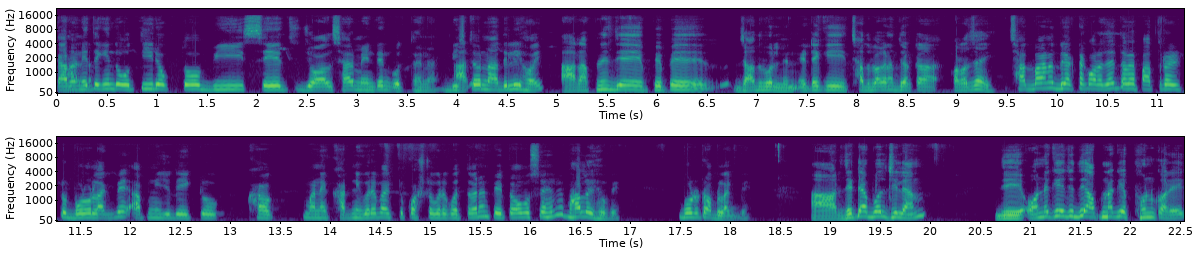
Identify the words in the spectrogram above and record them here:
কারণ এতে কিন্তু অতিরিক্ত বীজ সেচ জল সার মেনটেন করতে হয় না। বীজ তো না দিলেই হয়। আর আপনি যে পেঁপে জাত বললেন এটা কি ছাদ বাগানে দু একটা করা যায়? ছাদ বাগানে দু একটা করা যায় তবে পাত্র একটু বড় লাগবে। আপনি যদি একটু মানে খাটনি করে বা একটু কষ্ট করে করতে পারেন পেঁপে অবশ্যই হবে ভালোই হবে। বড় টপ লাগবে। আর যেটা বলছিলাম যে অনেকে যদি আপনাকে ফোন করে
